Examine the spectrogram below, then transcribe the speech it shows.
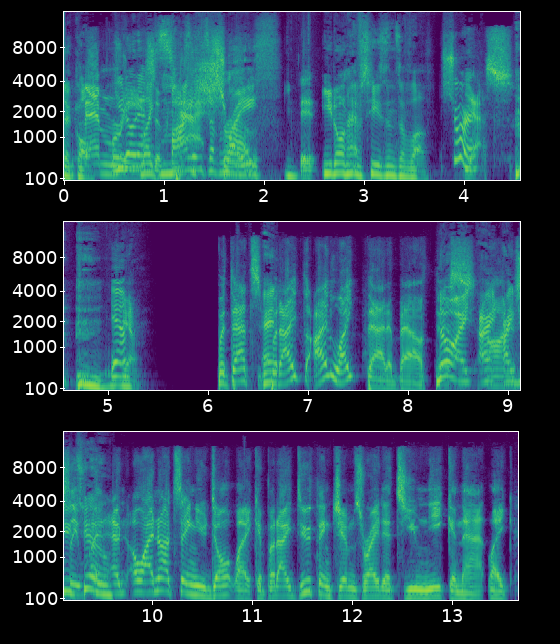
musical. memories You don't have Like of my- seasons of love. you, you don't have seasons of love. Sure. Yes. Yeah. But that's And- but I I like that about this, No, I- I- I do honestly. too. And, and- oh, I'm not saying you don't like it, but I do think Jim's right. It's unique in that. Like,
